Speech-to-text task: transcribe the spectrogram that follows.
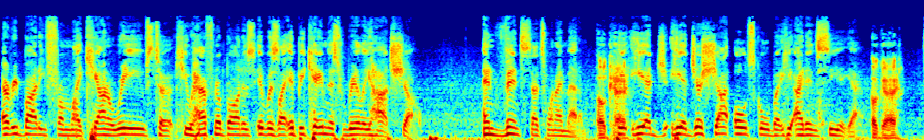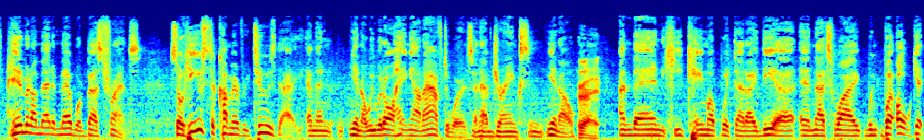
everybody from like Keanu Reeves to Hugh Hefner brought us. It was like it became this really hot show. And Vince, that's when I met him. Okay. He, he had he had just shot Old School, but he I didn't see it yet. Okay. Him and Ahmed Ahmed were best friends. So he used to come every Tuesday, and then you know we would all hang out afterwards and have drinks, and you know, Right. and then he came up with that idea, and that's why. We, but oh, get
